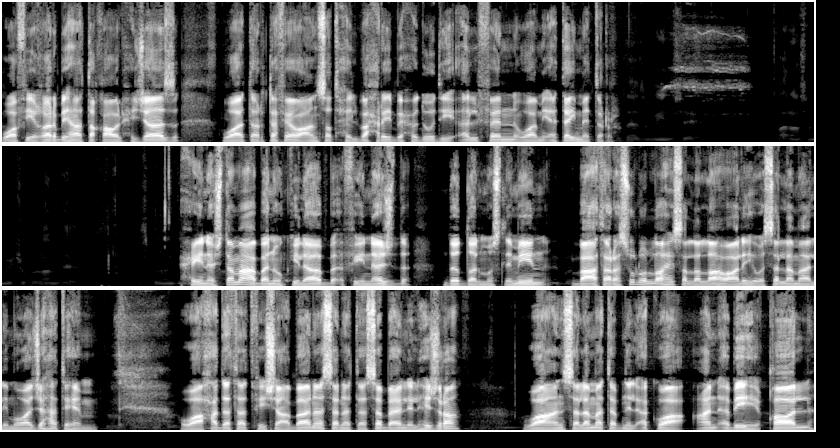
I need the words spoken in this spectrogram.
وفي غربها تقع الحجاز وترتفع عن سطح البحر بحدود 1200 متر. حين اجتمع بنو كلاب في نجد ضد المسلمين بعث رسول الله صلى الله عليه وسلم لمواجهتهم. وحدثت في شعبان سنة سبع للهجرة وعن سلمة بن الأكوع عن أبيه قال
